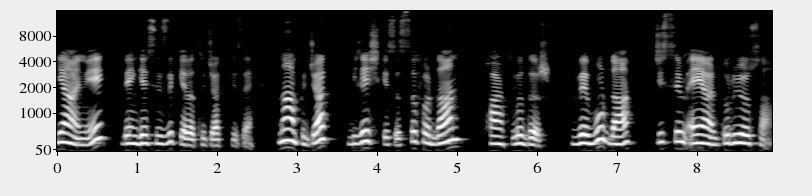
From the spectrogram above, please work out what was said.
Yani dengesizlik yaratacak bize. Ne yapacak? Bileşkesi sıfırdan farklıdır. Ve burada cisim eğer duruyorsa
